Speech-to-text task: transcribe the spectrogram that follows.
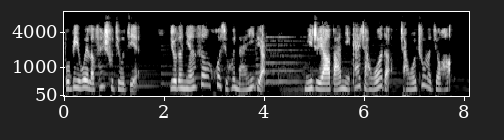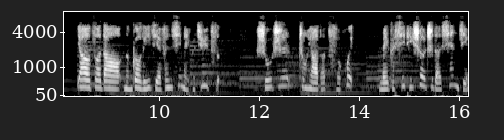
不必为了分数纠结。有的年份或许会难一点儿，你只要把你该掌握的掌握住了就好。要做到能够理解分析每个句子，熟知重要的词汇，每个习题设置的陷阱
